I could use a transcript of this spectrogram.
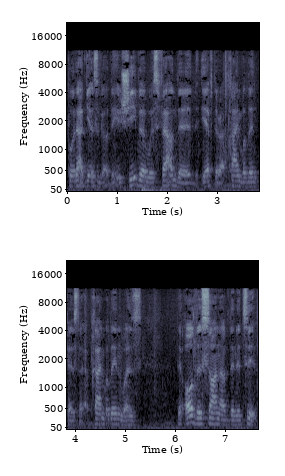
put out years ago. The yeshiva was founded after Rab Chaim Berlin passed away. Chaim Berlin was the oldest son of the Nitziv.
